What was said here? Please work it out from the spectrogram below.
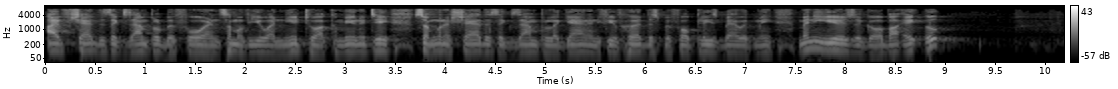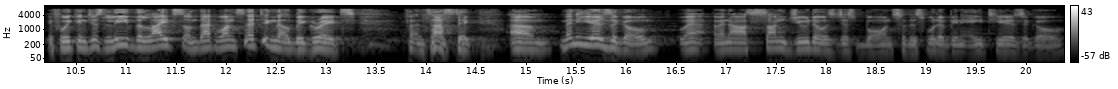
I've shared this example before, and some of you are new to our community, so I'm going to share this example again. And if you've heard this before, please bear with me. Many years ago, about eight, oh, if we can just leave the lights on that one setting, that'll be great. Fantastic. Um, many years ago, when, when our son Judah was just born, so this would have been eight years ago,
